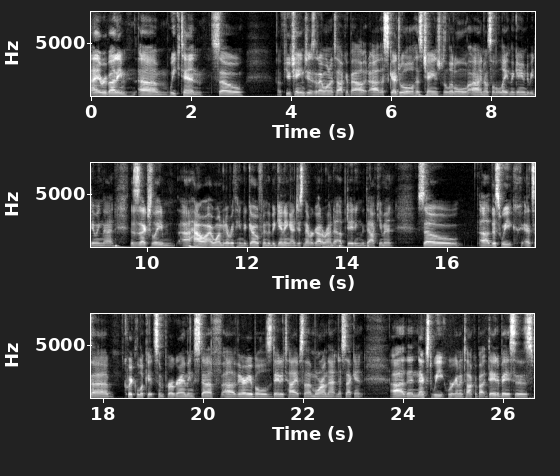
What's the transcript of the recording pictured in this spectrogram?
Hi everybody. Um, week 10. So a few changes that I want to talk about. Uh, the schedule has changed a little. Uh, I know it's a little late in the game to be doing that. This is actually uh, how I wanted everything to go from the beginning. I just never got around to updating the document. So uh, this week it's a quick look at some programming stuff, uh, variables, data types. Uh, more on that in a second. then next week we're going to talk about databases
